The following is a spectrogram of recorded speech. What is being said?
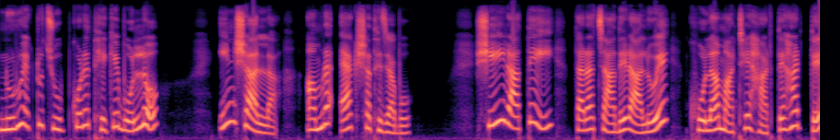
নুরু একটু চুপ করে থেকে বলল ইনশাল্লাহ আমরা একসাথে যাব। সেই রাতেই তারা চাঁদের আলোয় খোলা মাঠে হাঁটতে হাঁটতে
